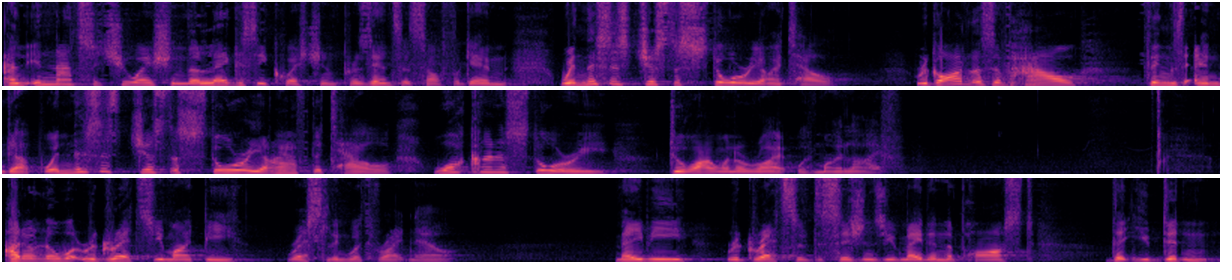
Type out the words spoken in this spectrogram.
And in that situation, the legacy question presents itself again. When this is just a story I tell, regardless of how things end up, when this is just a story I have to tell, what kind of story do I want to write with my life? I don't know what regrets you might be wrestling with right now. Maybe regrets of decisions you've made in the past that you didn't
